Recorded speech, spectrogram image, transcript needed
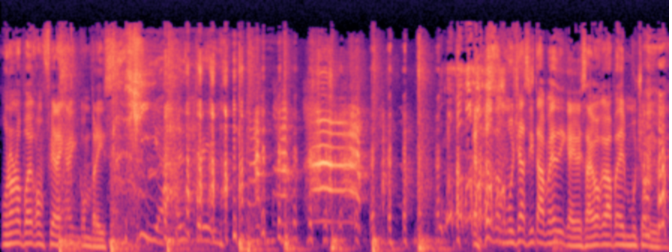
Uno no puede confiar en alguien con Bracer. Son muchas citas médicas y sabemos que va a pedir mucho libre.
